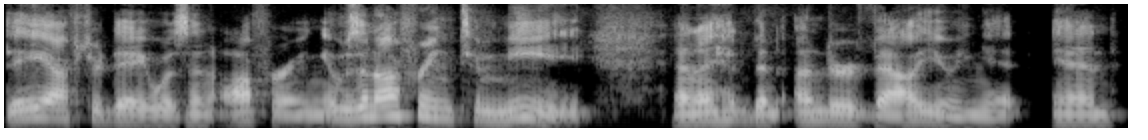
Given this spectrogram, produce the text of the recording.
day after day was an offering. It was an offering to me, and I had been undervaluing it. And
